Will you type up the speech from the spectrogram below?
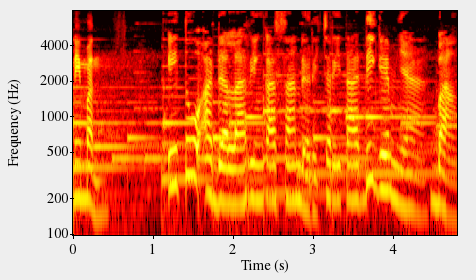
apa nih man? Itu adalah ringkasan dari cerita di gamenya, Bang.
